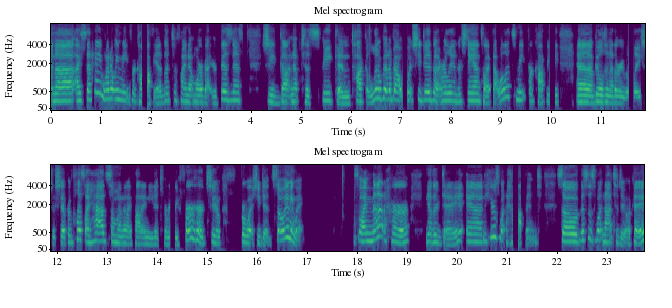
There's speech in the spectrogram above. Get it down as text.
uh, I said hey why don't we meet for coffee? I'd like to find out more about your business. She'd gotten up to speak and talk a little bit about what she did but I really understand. So I thought well let's meet for coffee and uh, build another relationship. And plus I had someone that I thought I needed to refer her to for what she did. So anyway so I met her the other day and here's what happened. So this is what not to do, okay?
